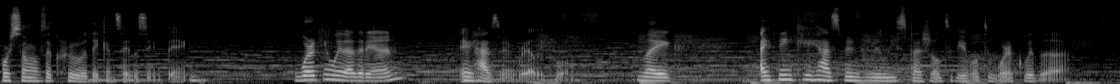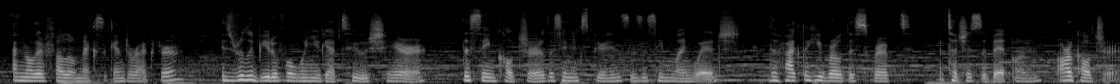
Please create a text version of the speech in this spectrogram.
for some of the crew, they can say the same thing. Working with Adrian, it has been really cool. Like, I think it has been really special to be able to work with a, another fellow Mexican director. It's really beautiful when you get to share the same culture, the same experiences, the same language. The fact that he wrote this script touches a bit on our culture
